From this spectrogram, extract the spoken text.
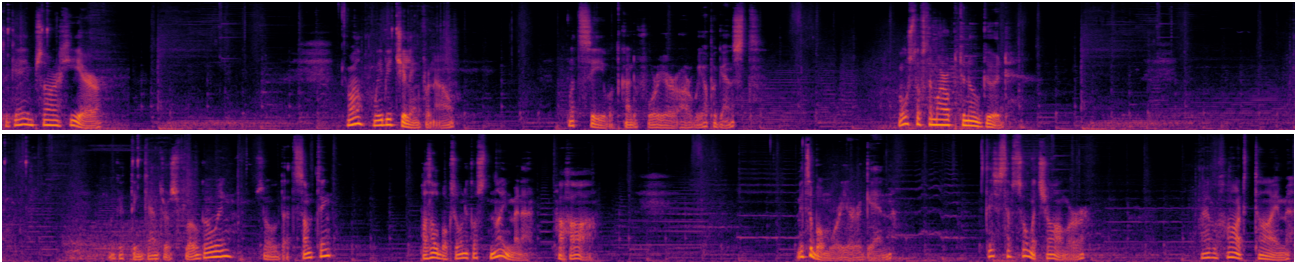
The games are here. Well, we be chilling for now. Let's see what kind of warrior are we up against. Most of them are up to no good. We get the Incanter's Flow going, so that's something. Puzzle box only costs 9 mana. Haha. It's a Bomb Warrior again. They just have so much armor. I have a hard time.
